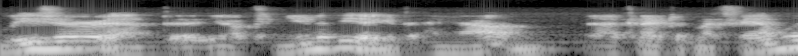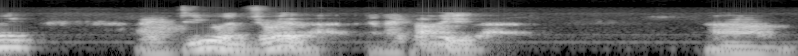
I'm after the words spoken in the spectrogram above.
leisure and uh, you know community. I get to hang out and uh, connect with my family. I do enjoy that and I value that. Um,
